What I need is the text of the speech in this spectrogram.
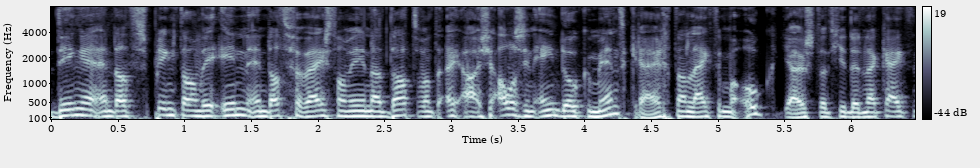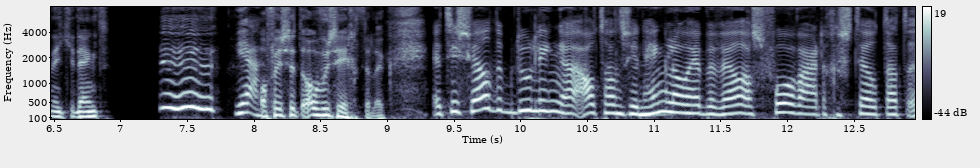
dingen en dat springt dan weer in en dat verwijst dan weer naar dat. Want als je alles in één document krijgt, dan lijkt het me ook juist dat je ernaar kijkt en dat je denkt, ja. Of is het overzichtelijk? Het is wel de bedoeling, uh, althans in Hengelo hebben we wel als voorwaarde gesteld dat, uh,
